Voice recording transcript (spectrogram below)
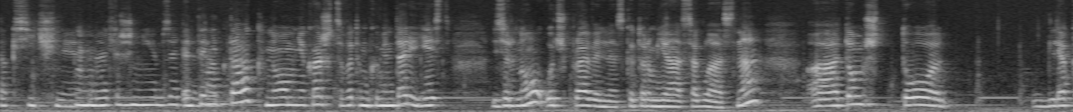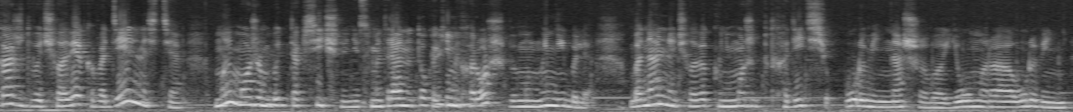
токсичные. Мгм. Но это же не обязательно Это так. не так, но мне кажется, в этом комментарии есть зерно очень правильное, с которым я согласна, а, о том, что для каждого человека в отдельности мы можем быть токсичны, несмотря на то, какими хорошими мы, мы ни были. Банально человеку не может подходить уровень нашего юмора, уровень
